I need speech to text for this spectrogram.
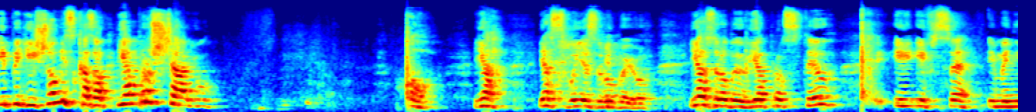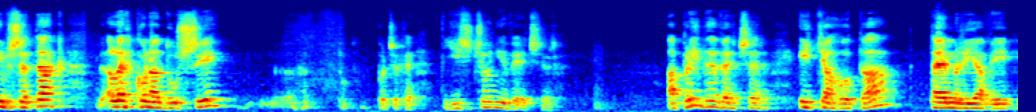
і підійшов і сказав, я прощаю. О, я своє зробив. Я зробив, я простив і і все. І мені вже так легко на душі. Почекай, ще не вечір. А прийде вечір і тягота темряви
